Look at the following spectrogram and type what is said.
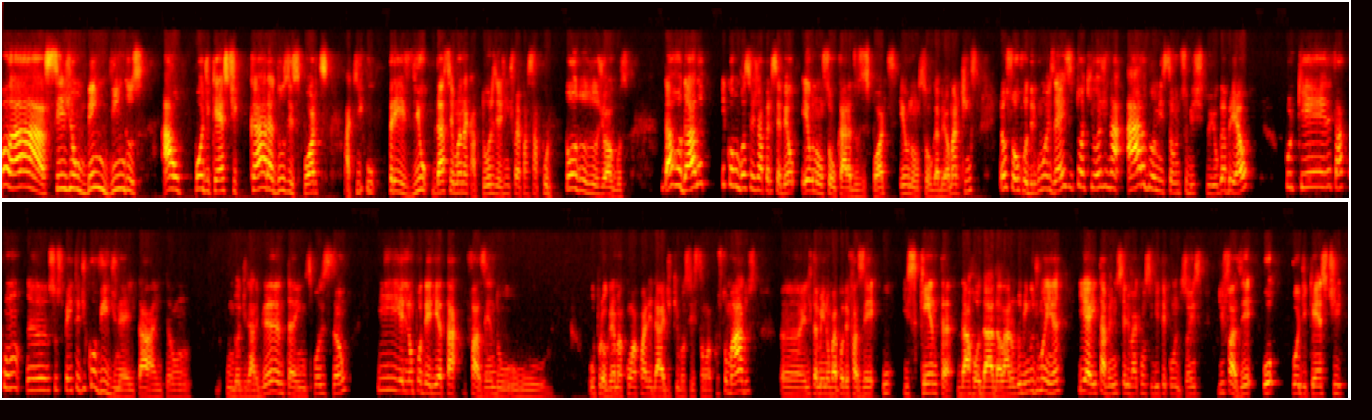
Olá, sejam bem-vindos ao podcast Cara dos Esportes. Aqui o preview da semana 14. A gente vai passar por todos os jogos da rodada. E como você já percebeu, eu não sou o cara dos esportes, eu não sou o Gabriel Martins, eu sou o Rodrigo Moisés e estou aqui hoje na árdua missão de substituir o Gabriel, porque ele está com uh, suspeita de Covid, né? Ele está, então, com dor de garganta, indisposição, e ele não poderia estar tá fazendo o o programa com a qualidade que vocês estão acostumados. Uh, ele também não vai poder fazer o esquenta da rodada lá no domingo de manhã. E aí tá vendo se ele vai conseguir ter condições de fazer o podcast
